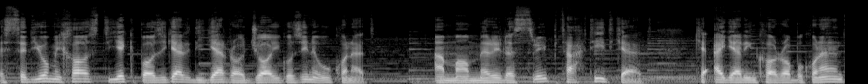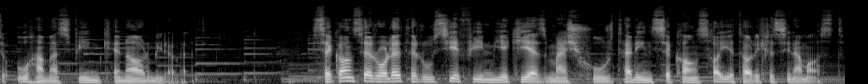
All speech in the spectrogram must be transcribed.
استدیو می‌خواست یک بازیگر دیگر را جایگزین او کند. اما مریل استریپ تهدید کرد که اگر این کار را بکنند او هم از فیلم کنار می رود. سکانس رولت روسی فیلم یکی از مشهورترین سکانس های تاریخ سینماست.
